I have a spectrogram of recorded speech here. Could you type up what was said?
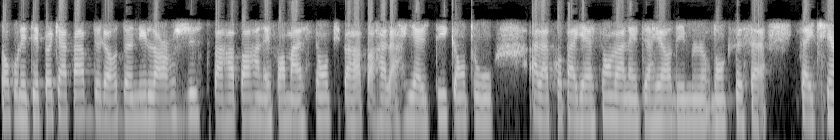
Donc, on n'était pas capable de leur donner l'heure juste par rapport à l'information puis par rapport à la réalité quant au, à la propagation à l'intérieur des murs. Donc, ça, ça, ça a créé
